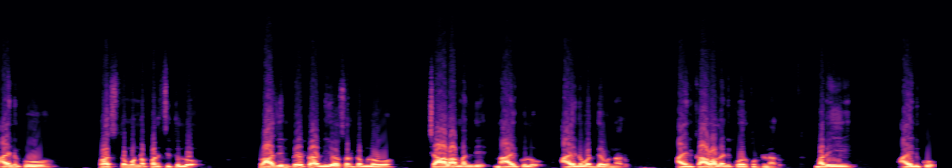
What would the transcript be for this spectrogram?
ఆయనకు ప్రస్తుతం ఉన్న పరిస్థితుల్లో రాజంపేట నియోజకవర్గంలో చాలామంది నాయకులు ఆయన వద్దే ఉన్నారు. ఆయన కావాలని కోరుకుంటున్నారు. మరి ఆయనకు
